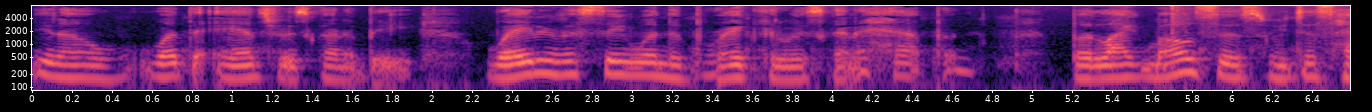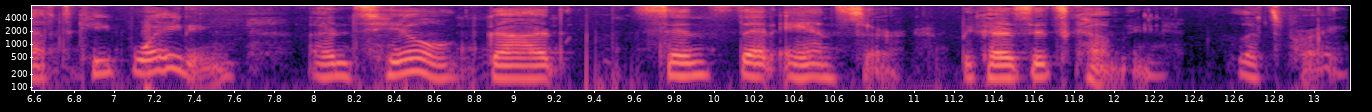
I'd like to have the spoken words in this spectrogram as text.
you know what the answer is going to be, waiting to see when the breakthrough is going to happen. But like Moses, we just have to keep waiting until God sends that answer because it's coming. Let's pray.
